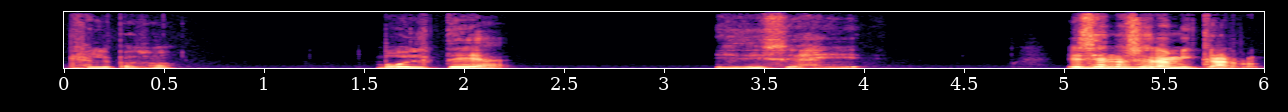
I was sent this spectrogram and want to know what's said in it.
¿Qué le pasó? Voltea y dice, ay, ese no será mi carro.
